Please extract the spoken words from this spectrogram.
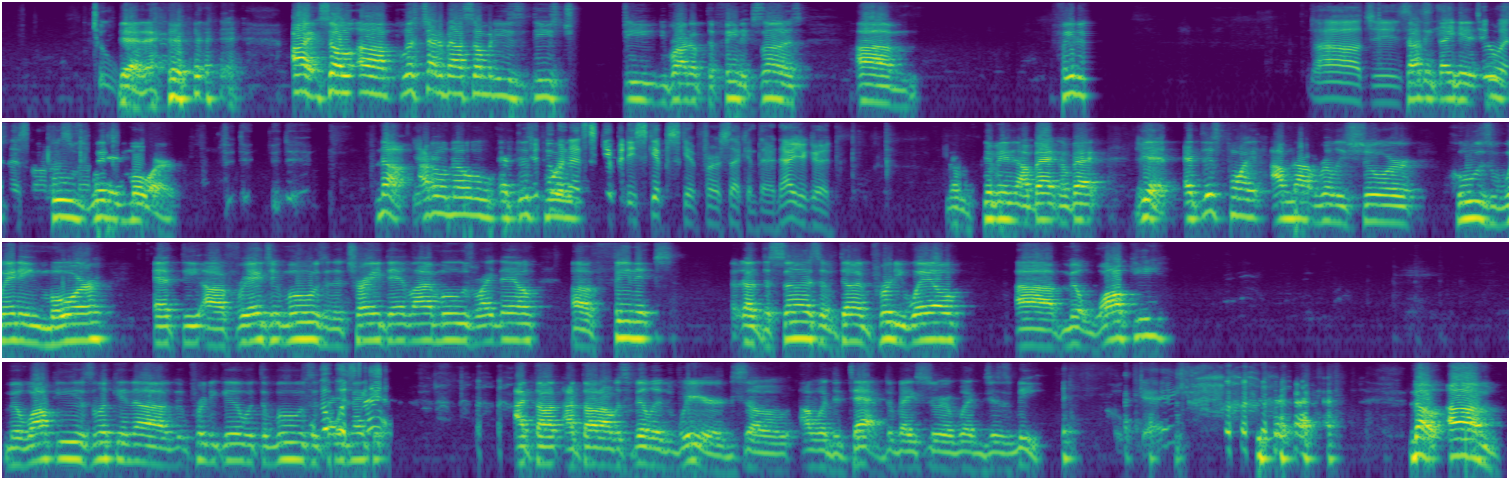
Two. Yeah. All right, so uh, let's chat about some of these. These you brought up the Phoenix Suns. Um, Phoenix, Oh, jeez. I think they hit doing who's, this on us. who's winning more. No, I don't know at this You're doing point. that skippity skip skip for a second there. Now you're good. Giving. I'm back. I'm back. Yeah, at this point, I'm not really sure who's winning more at the uh, free agent moves and the trade deadline moves right now. Uh, Phoenix, uh, the Suns have done pretty well. Uh, Milwaukee, Milwaukee is looking uh, pretty good with the moves that What they make. that? I thought I thought I was feeling weird, so I wanted to tap to make sure it wasn't just me. Okay. no, um,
